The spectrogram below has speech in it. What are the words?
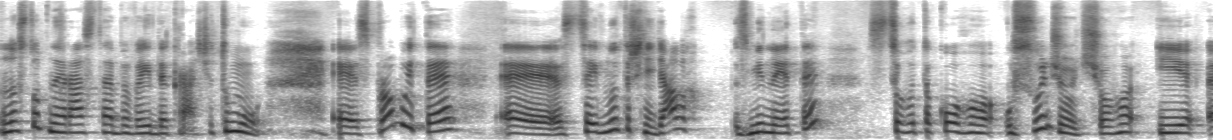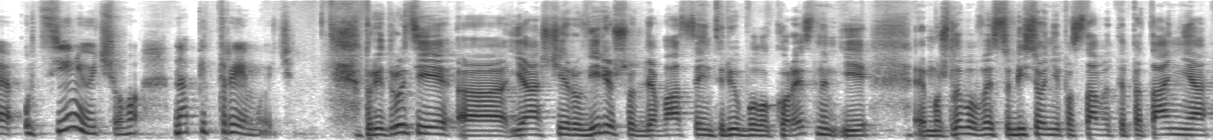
Ну наступний раз в тебе вийде краще. Тому е, спробуйте е, цей внутрішній діалог змінити з цього такого осуджуючого і е, оцінюючого на підтримуючого. Дорогі друзі, е, я щиро вірю, що для вас це інтерв'ю було корисним, і е, можливо, ви собі сьогодні поставите питання,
